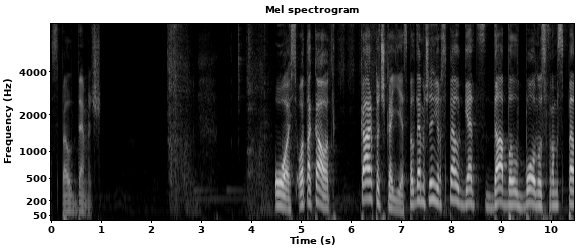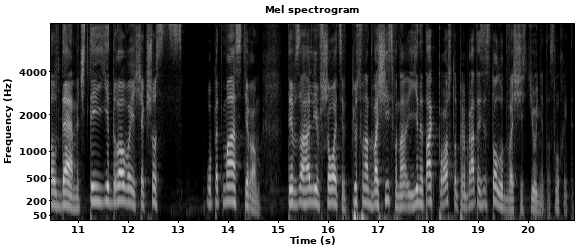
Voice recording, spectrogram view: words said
Спелдемедж. Ось, отака от карточка є. Spell damage 1, your spell gets double bonus from spell damage. Ти її дроваєш, якщо з пупетмастером. Ти взагалі в шоці. Плюс вона 2.6, вона її не так просто прибрати зі столу 2.6 юніта, слухайте.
